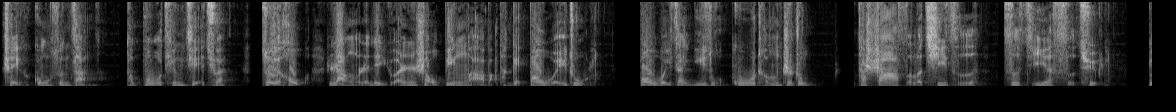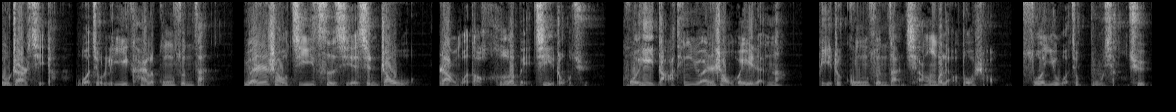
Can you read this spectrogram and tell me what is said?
这个公孙瓒呢，他不听解劝，最后让人家袁绍兵马把他给包围住了。包围在一座孤城之中，他杀死了妻子，自己也死去了。由这儿起啊，我就离开了公孙瓒。袁绍几次写信招我，让我到河北冀州去。我一打听袁绍为人呢，比这公孙瓒强不了多少，所以我就不想去。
